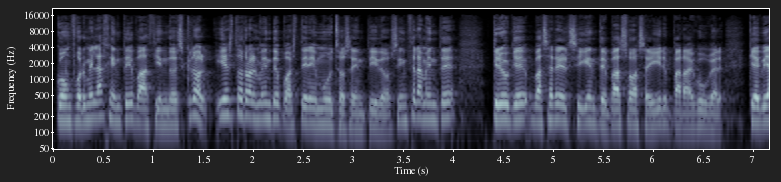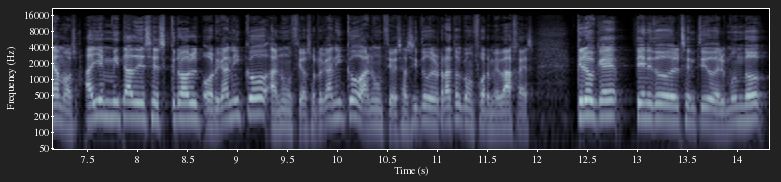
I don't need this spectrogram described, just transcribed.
conforme la gente va haciendo scroll. Y esto realmente pues tiene mucho sentido. Sinceramente, creo que va a ser el siguiente paso a seguir para Google. Que veamos, hay en mitad de ese scroll orgánico, anuncios, orgánico, anuncios, así todo el rato conforme bajes. Creo que tiene todo el sentido del mundo.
